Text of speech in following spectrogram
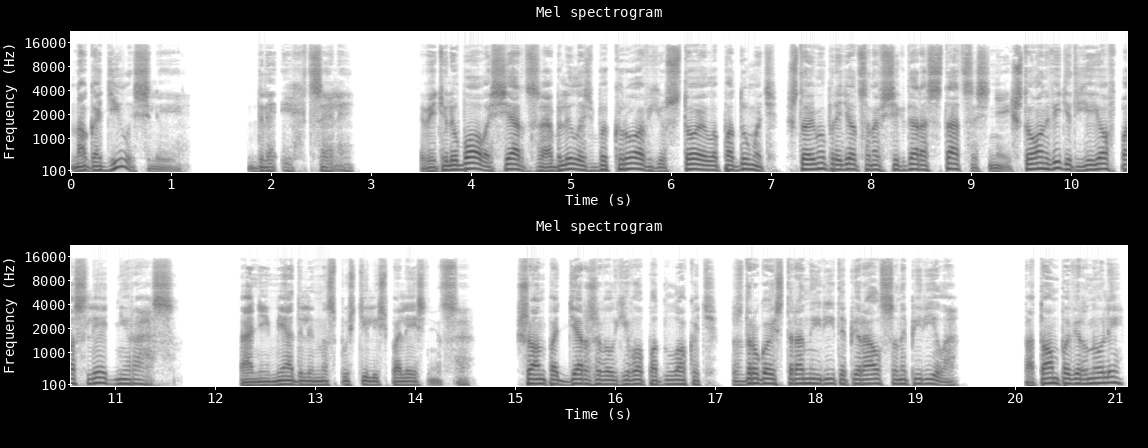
Но годилось ли для их цели? Ведь у любого сердца облилось бы кровью, стоило подумать, что ему придется навсегда расстаться с ней, что он видит ее в последний раз. Они медленно спустились по лестнице. Шон поддерживал его под локоть, с другой стороны Рит опирался на перила. Потом повернули,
